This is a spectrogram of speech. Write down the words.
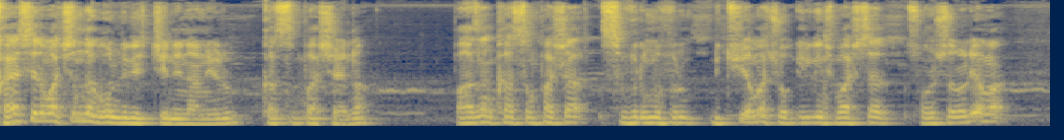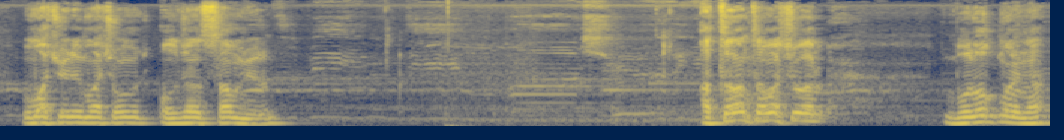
Kayseri maçında gollü geçeceğine inanıyorum Kasımpaşa'yla. Bazen Kasımpaşa 0 0 bitiyor ama çok ilginç maçlar sonuçlar oluyor ama bu maç öyle bir maç ol- olacağını sanmıyorum. Atalanta maçı var. Bologna'yla.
